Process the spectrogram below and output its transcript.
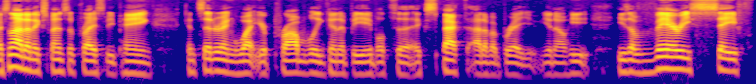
it's not an expensive price to be paying considering what you're probably going to be able to expect out of Abreu. You know, he he's a very safe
